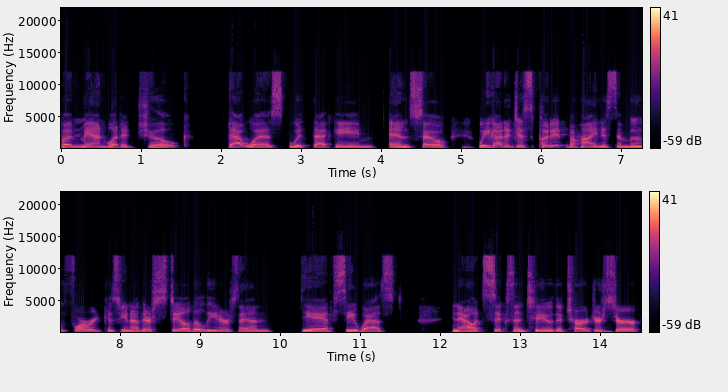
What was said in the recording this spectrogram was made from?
But man, what a joke that was with that game. And so we got to just put it behind us and move forward because, you know, they're still the leaders in the AFC West. Now it's six and two. The Chargers are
